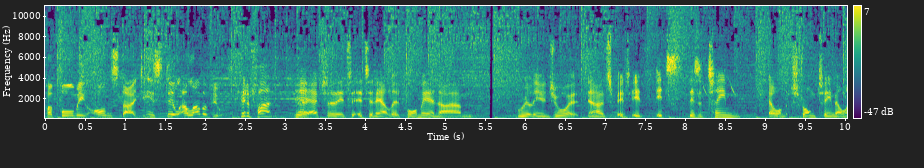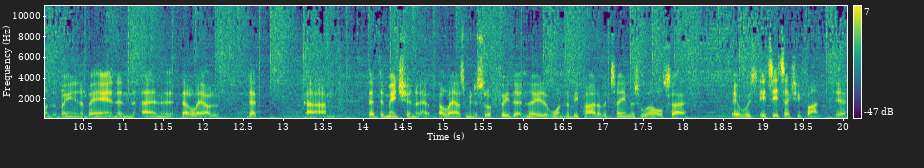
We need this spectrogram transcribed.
performing on stage is still a love of yours. Bit of fun. Yeah, Yeah. absolutely. It's, it's an outlet for me and um, really enjoy it. You know, it's, it, it, it's, there's a team element, strong team element of being in a band and, and that allowed, that, um, that dimension allows me to sort of feed that need of wanting to be part of a team as well. So it was, it's, it's actually fun. Yeah.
